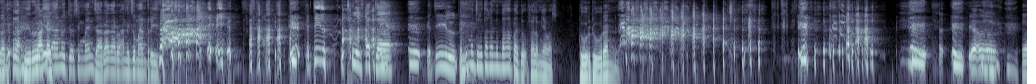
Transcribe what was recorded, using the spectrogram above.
Dua darah biru Dua iki anu cuk sing main Zara karo Amin Sumantri. Kecil. Kecil saja. Kecil. Jadi menceritakan tentang apa tuh filmnya, Mas? Dur-duran. Ya Allah. Ya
